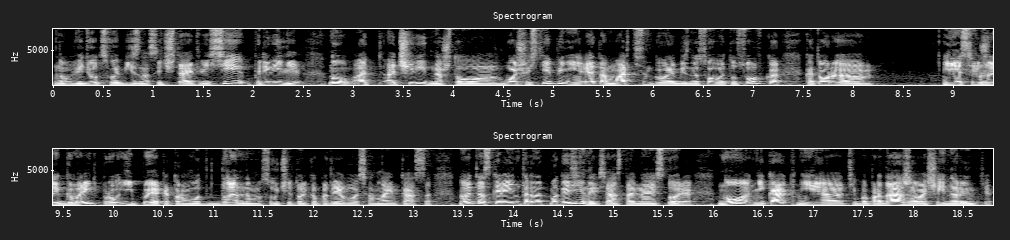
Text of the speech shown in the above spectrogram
ну, ведет свой бизнес и читает VC, привели. Ну, очевидно, что в большей степени это маркетинговая бизнесовая тусовка, которая если уже говорить про ИП, которому вот в данном случае только потребовалась онлайн-касса, но это скорее интернет-магазин и вся остальная история, но никак не типа продажа овощей на рынке.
